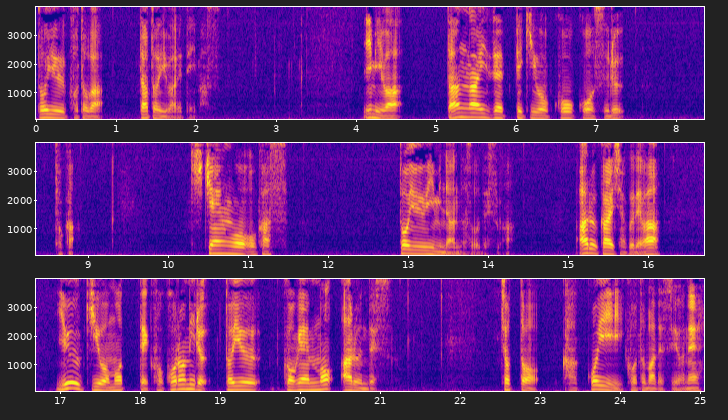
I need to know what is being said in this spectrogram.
という言葉だと言われています。意味は断崖絶壁を航行するとか。険を冒すという意味なんだそうですがある解釈では勇気を持って試みるという語源もあるんです。ちょっとかっこいい言葉ですよね。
